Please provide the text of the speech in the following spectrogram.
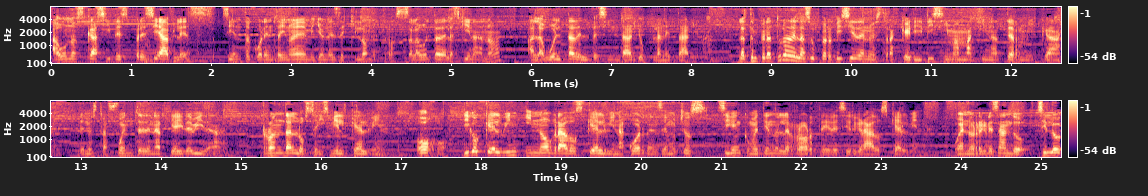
a unos casi despreciables 149 millones de kilómetros, a la vuelta de la esquina, ¿no? A la vuelta del vecindario planetario. La temperatura de la superficie de nuestra queridísima máquina térmica, de nuestra fuente de energía y de vida, ronda los 6000 Kelvin. Ojo, digo Kelvin y no grados Kelvin, acuérdense, muchos siguen cometiendo el error de decir grados Kelvin. Bueno, regresando, si lo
